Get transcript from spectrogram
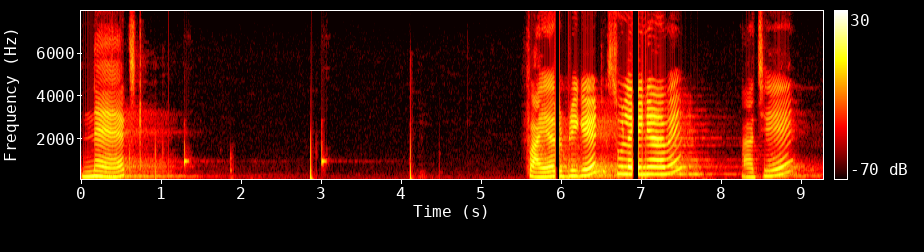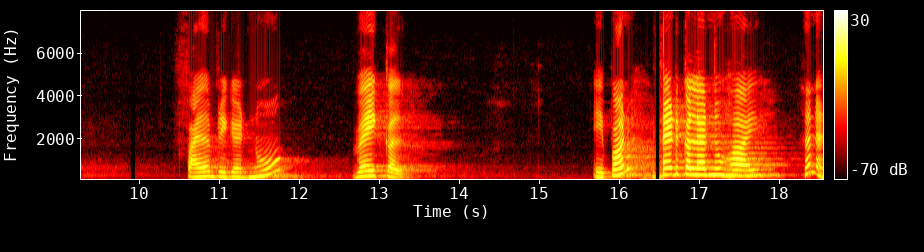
નેક્સ્ટ ફાયર બ્રિગેડ શું લઈને આવે? આ છે ફાયર બ્રિગેડનું વેહિકલ એ પણ રેડ કલરનું હોય, હે ને?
